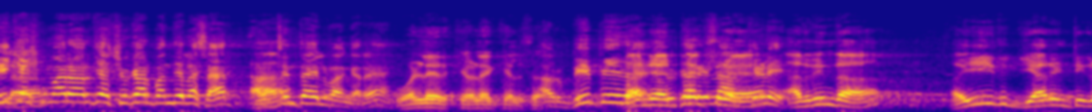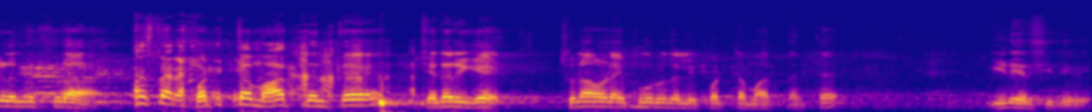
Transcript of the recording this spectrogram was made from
ಡಿ ಕೆ ಕುಮಾರ್ ಅವ್ರಿಗೆ ಶುಗರ್ ಬಂದಿಲ್ಲ ಸರ್ ಚಿಂತೆ ಇಲ್ವಾ ಹಂಗಾರೆ? ಒಳ್ಳೆ ಕೇಳೋ ಕೆಲಸ. ಅವ್ರು ಬಿ ಪಿ ಕೇಳಿ. ಅದರಿಂದ ಐದು ಗ್ಯಾರಂಟಿಗಳನ್ನು ಕೂಡ ಕೊಟ್ಟ ಮಾತಿನಂತೆ ಜನರಿಗೆ ಚುನಾವಣೆ ಪೂರ್ವದಲ್ಲಿ ಕೊಟ್ಟ ಮಾತಿನಂತೆ ಈಡೇರಿಸಿದ್ದೀವಿ.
